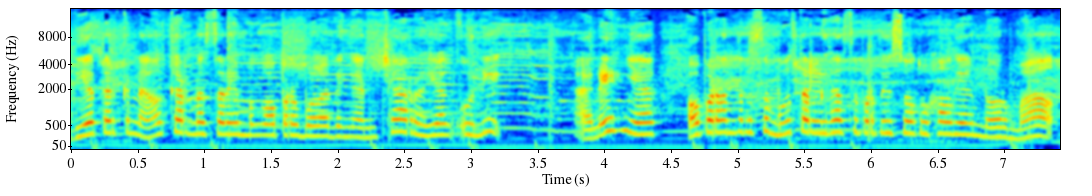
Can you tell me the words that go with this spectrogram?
Dia terkenal karena sering mengoper bola dengan cara yang unik Anehnya, operan tersebut terlihat seperti suatu hal yang normal.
